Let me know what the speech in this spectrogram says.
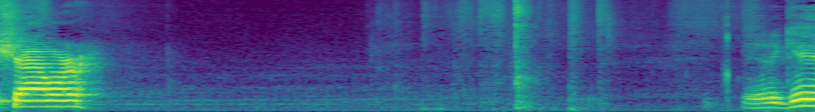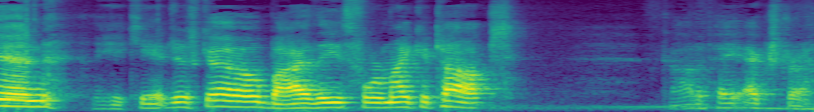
shower. And again, you can't just go buy these Formica tops. Gotta pay extra.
